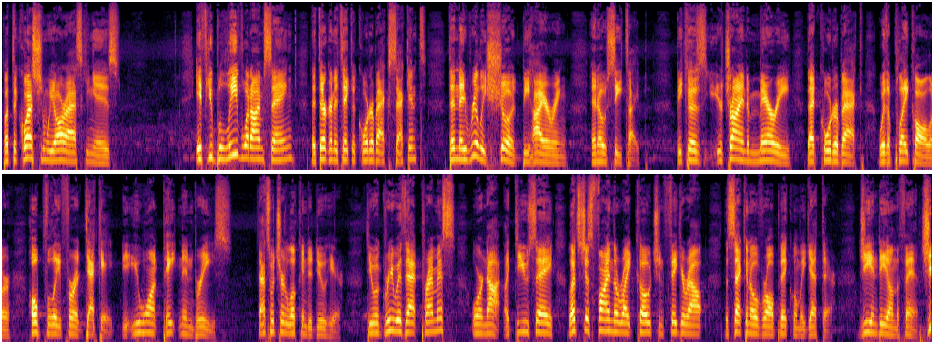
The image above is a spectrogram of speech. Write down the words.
But the question we are asking is if you believe what I'm saying, that they're going to take a quarterback second, then they really should be hiring an OC type because you're trying to marry that quarterback with a play caller hopefully for a decade. You want Payton and Brees. That's what you're looking to do here. Do you agree with that premise or not? Like, do you say, let's just find the right coach and figure out the second overall pick when we get there? G and D on the fan. G-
